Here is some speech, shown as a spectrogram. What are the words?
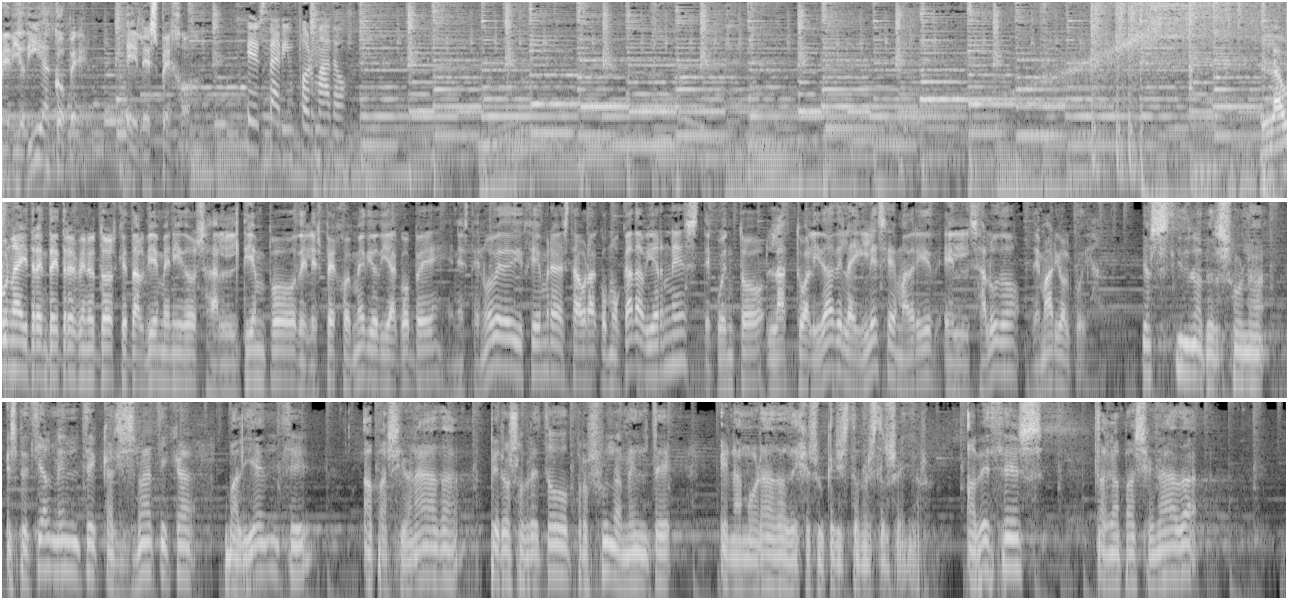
Mediodía Cope, El Espejo. Estar informado. La una y 33 minutos, ¿qué tal? Bienvenidos al tiempo del espejo en Mediodía Cope. En este 9 de diciembre, a esta hora, como cada viernes, te cuento la actualidad de la Iglesia de Madrid. El saludo de Mario Alcudia. Has sido una persona especialmente carismática, valiente, apasionada, pero sobre todo profundamente enamorada de Jesucristo nuestro Señor. A veces tan apasionada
